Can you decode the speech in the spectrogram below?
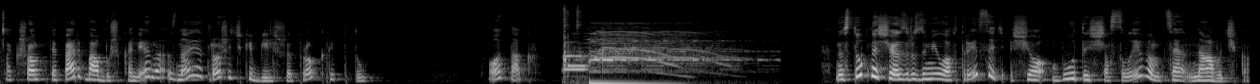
Так що тепер бабушка Лена знає трошечки більше про крипту. Отак. Наступне, що я зрозуміла в 30, що бути щасливим це навичка.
